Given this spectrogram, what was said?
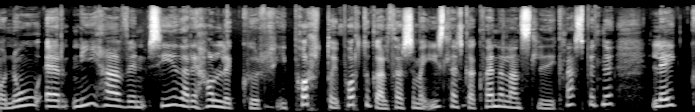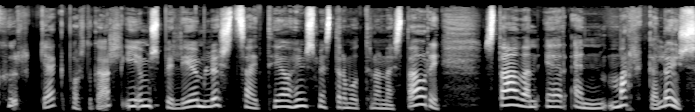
Og nú er nýhafin síðari hálfleikur í Porto í Portugal þar sem að íslenska kvennalandsliði knaspinu leikur gegn Portugal í umspili um laustsæti á heimsmeistaramótuna næsta ári. Staðan er enn marka laus.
